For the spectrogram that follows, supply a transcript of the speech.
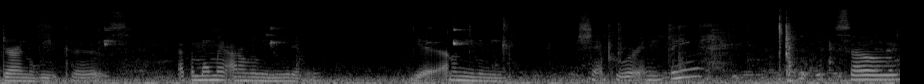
during the week, because at the moment, I don't really need any. Yeah, I don't need any shampoo or anything. So,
